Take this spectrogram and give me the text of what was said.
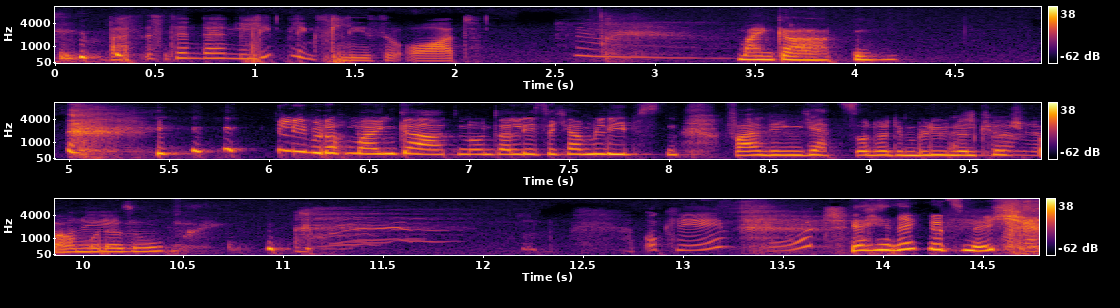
Ähm, was ist denn dein Lieblingsleseort? Mein Garten. ich liebe doch meinen Garten und da lese ich am liebsten. Vor allen Dingen jetzt unter dem blühenden Kirschbaum oder so. Okay, gut. Ja, hier regnet es nicht. Dann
